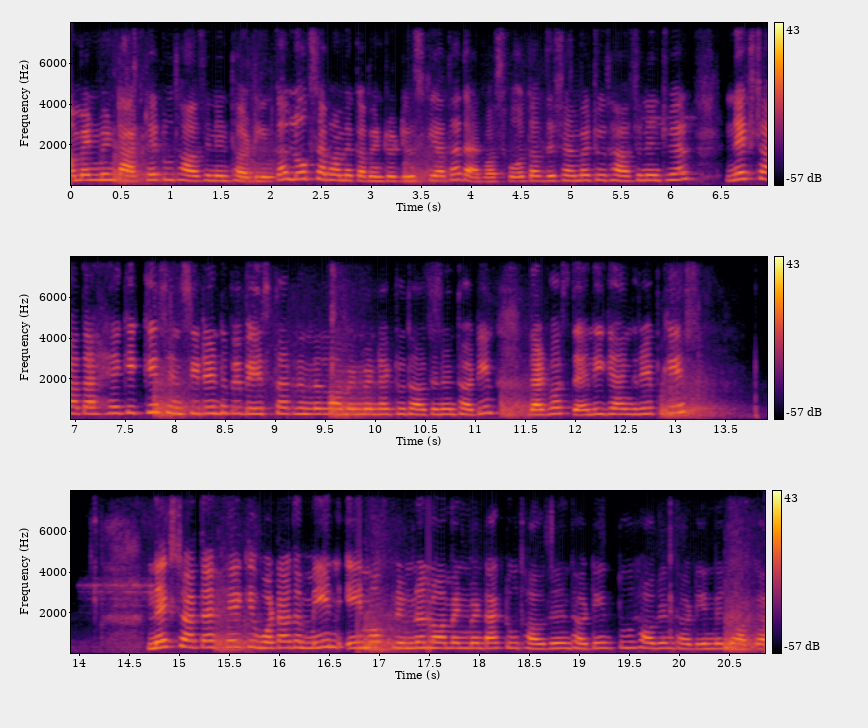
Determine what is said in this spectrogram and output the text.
अमेंडमेंट एक्ट है 2013 का, लोकसभा में कब इंट्रोड्यूस किया था? That was fourth of December 2012 next आता है कि किस इंसिडेंट पे बेस्ड था criminal law amendment act 2013 that was Delhi gang rape case next आता है कि what are the main aim of criminal law amendment act 2013 2013 में जो आपका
